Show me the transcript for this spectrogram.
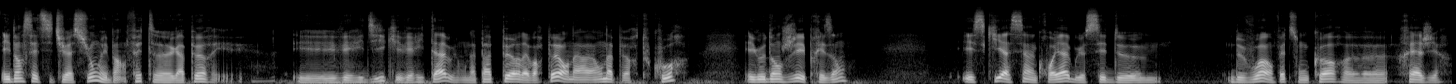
et dans cette situation, et eh ben en fait la peur est, est véridique et véritable. On n'a pas peur d'avoir peur, on a, on a peur tout court et le danger est présent. Et ce qui est assez incroyable, c'est de, de voir en fait son corps réagir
